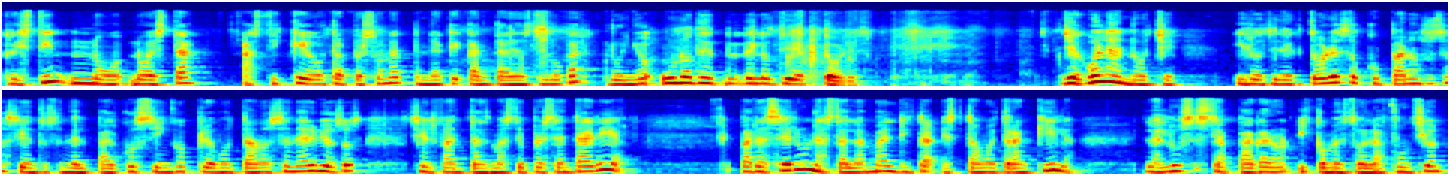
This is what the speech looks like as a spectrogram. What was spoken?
Christine no, no está, así que otra persona tendrá que cantar en su lugar, gruñó uno de los directores. Llegó la noche y los directores ocuparon sus asientos en el palco 5 preguntándose nerviosos si el fantasma se presentaría. Para ser una sala maldita está muy tranquila. Las luces se apagaron y comenzó la función.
